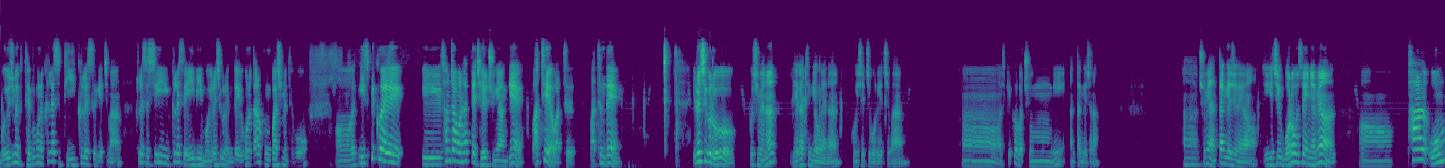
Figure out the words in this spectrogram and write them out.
뭐 요즘에 대부분은 클래스 D 클래스겠지만 클래스 C, 클래스 A, B 뭐 이런 식으로 있는데 이거는 따로 공부하시면 되고 어, 이 스피커의 이 선정을 할 때 제일 중요한 게 와트예요. 와트. 와트인데 이런 식으로 보시면은 얘 같은 경우에는 보이실지 모르겠지만 어, 스피커가 줌이 안 당겨지나? 아, 줌이 안 당겨지네요. 이게 지금 뭐라고 써 있냐면 어, 8옴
